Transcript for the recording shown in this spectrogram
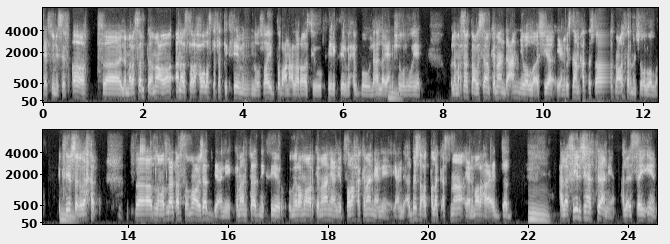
تاعت يونيسف آه فلما رسمتها معه أنا الصراحه والله استفدت كثير منه. صهيب طبعا على رأسي وكثير كثير بحبه ولهلأ يعني شغله وهيك ولما رسمت مع وسام كمان دعمني والله أشياء يعني وسام حتى اشتغلت معه أكثر من شغل والله كثير شغلات. فلما طلعت أرسم معه جد يعني كمان فادني كثير وميرامار كمان يعني بصراحة كمان يعني يعني قديش أحط لك أسماء يعني ما راح أعد جد. هلأ في الجهة الثانية هلأ السيئين.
